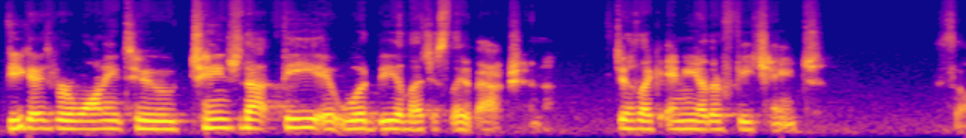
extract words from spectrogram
If you guys were wanting to change that fee, it would be a legislative action, just like any other fee change. So.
